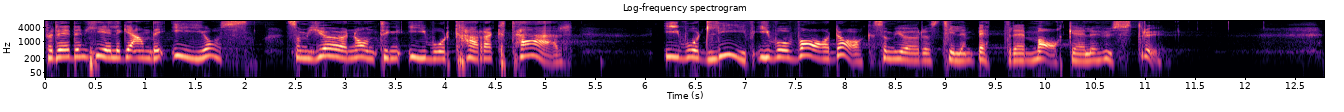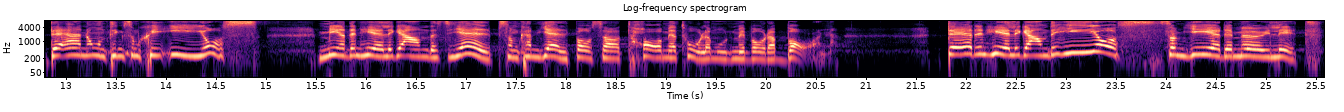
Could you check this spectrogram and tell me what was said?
För det är den helige Ande i oss som gör någonting i vår karaktär, i vårt liv, i vår vardag som gör oss till en bättre make eller hustru. Det är någonting som sker i oss med den helige Andes hjälp som kan hjälpa oss att ha mer tålamod med våra barn. Det är den helige Ande i oss som ger det möjligt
